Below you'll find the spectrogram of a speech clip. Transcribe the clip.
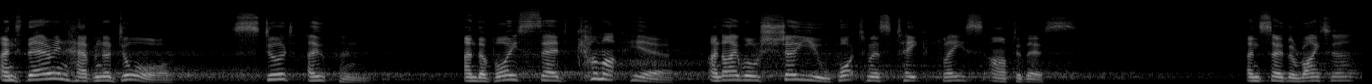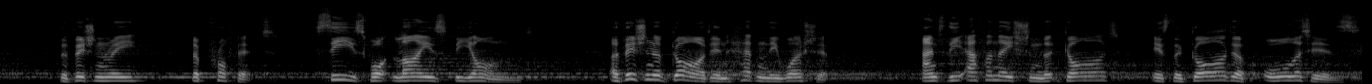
and there in heaven a door stood open, and the voice said, Come up here and I will show you what must take place after this. And so the writer, the visionary, the prophet sees what lies beyond a vision of God in heavenly worship and the affirmation that God is the God of all that is.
